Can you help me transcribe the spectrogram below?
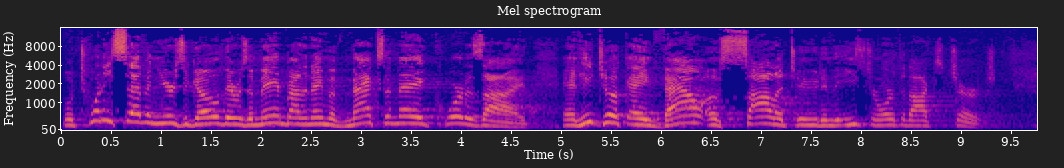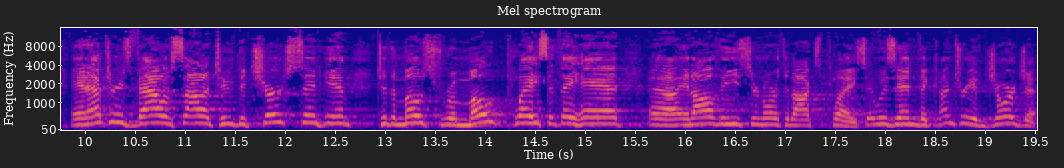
Well, 27 years ago, there was a man by the name of Maxime Qavtaradze, and he took a vow of solitude in the Eastern Orthodox Church. And after his vow of solitude, the church sent him to the most remote place that they had uh, in all the Eastern Orthodox place. It was in the country of Georgia,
